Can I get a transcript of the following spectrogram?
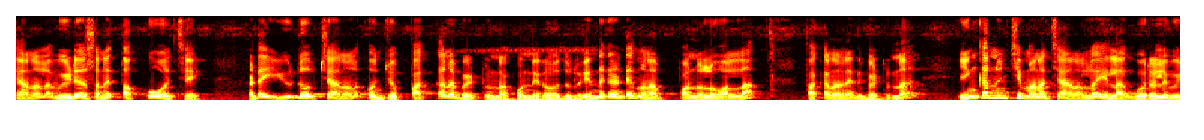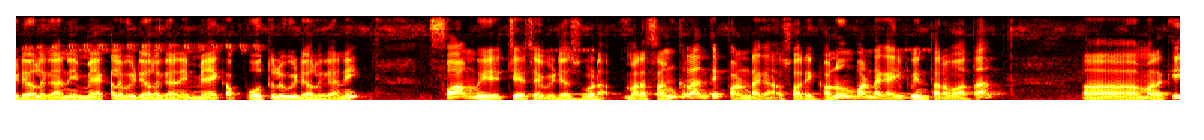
ఛానల్లో వీడియోస్ అనేది తక్కువ వచ్చాయి. అంటే యూట్యూబ్ ఛానల్ కొంచెం పక్కన పెట్టున్నా కొన్ని రోజులు. ఎందుకంటే మన పనుల వల్ల పక్కన అనేది పెట్టున్నా. ఇంకా నుంచి మన ఛానల్లో ఇలా గొర్రెల వీడియోలు కానీ మేకల వీడియోలు కానీ మేక పోతుల వీడియోలు కానీ ఫామ్ యూజ్ చేసే వీడియోస్ కూడా. మన సంక్రాంతి పండగ సారీ కనుమ పండగ అయిపోయిన తర్వాత మనకి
